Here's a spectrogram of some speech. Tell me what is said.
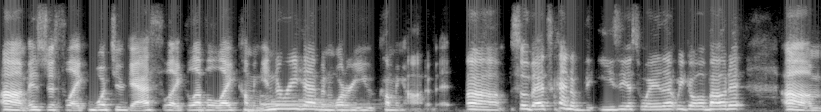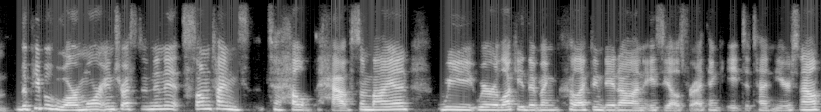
Um, is just like what's your gas like level like coming into rehab and what are you coming out of it um, so that's kind of the easiest way that we go about it um, the people who are more interested in it sometimes to help have some buy-in we we're lucky they've been collecting data on acls for i think eight to ten years now.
